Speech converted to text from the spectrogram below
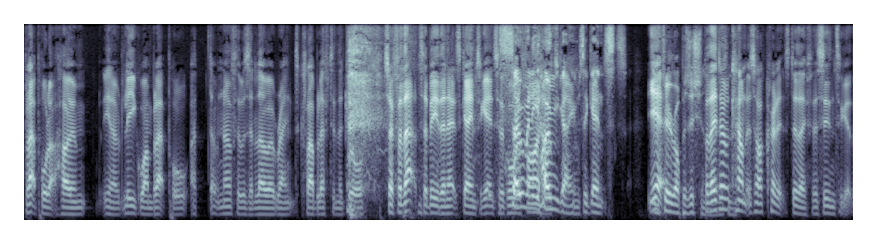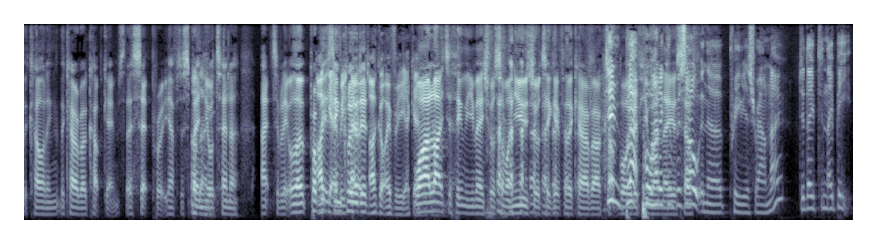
Blackpool at home. You know, League One Blackpool. I don't know if there was a lower ranked club left in the draw. so for that to be the next game to get into the So many home games against Yeah. inferior opposition, But they though, don't isn't it? count as our credits, do they, for the season to get the Carling, the Carabao Cup games? They're separate. You have to spend your tenner actively. Although probably it's every- included. I got every. I get well, I every- like to think that you made sure someone used your ticket for the Carabao Cup. Didn't Boyd, Blackpool had a good yourself. result in the previous round? No, did they? Didn't they beat?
